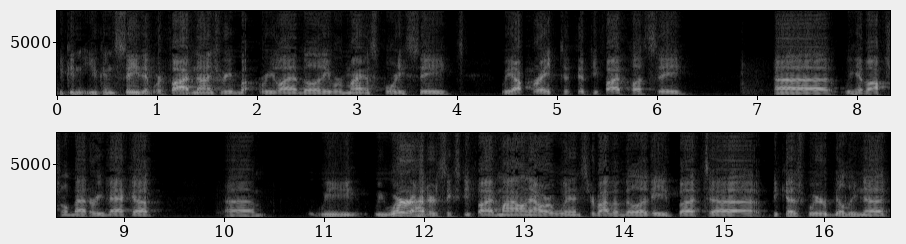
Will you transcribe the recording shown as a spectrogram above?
you can you can see that we're five nines re reliability, we're minus 40 C, we operate to 55 plus C. Uh, we have optional battery backup. Um, we we were 165 mile an hour wind survivability, but uh, because we're building a,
